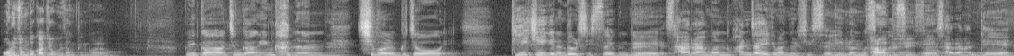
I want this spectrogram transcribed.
어느 정도까지 온 상태인가요? 그러니까 증강 인간은 네. 칩을 그죠 돼지에게는 넣을 수 있어요. 근데 네. 사람은 환자에게만 넣을 수 있어요. 음, 일론 머스크가 사람은 넣을 수. 있어요? 예, 사람한테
